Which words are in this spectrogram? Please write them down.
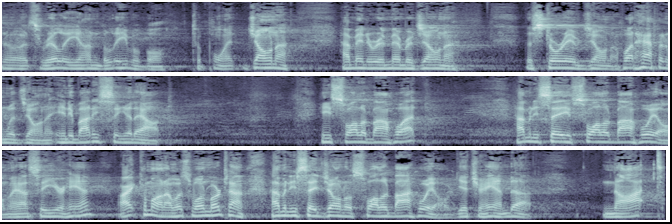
so it's really unbelievable to point. Jonah, how many remember Jonah? The story of Jonah. What happened with Jonah? Anybody sing it out? He's swallowed by what? How many say he's swallowed by whale? May I see your hand? All right, come on. I want one more time. How many say Jonah swallowed by whale? Get your hand up. Not.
